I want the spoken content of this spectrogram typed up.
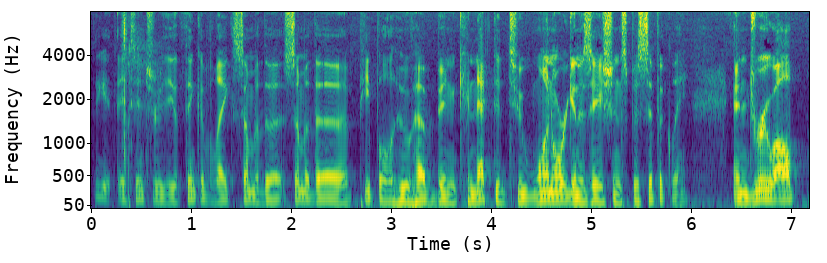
think it's interesting. You think of like some of the some of the people who have been connected to one organization specifically, and Drew, I'll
